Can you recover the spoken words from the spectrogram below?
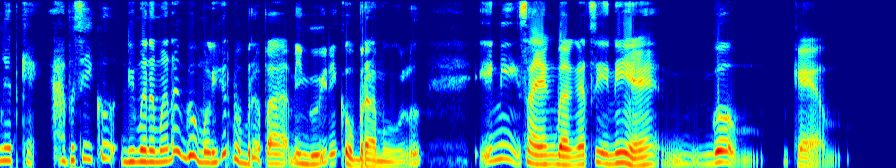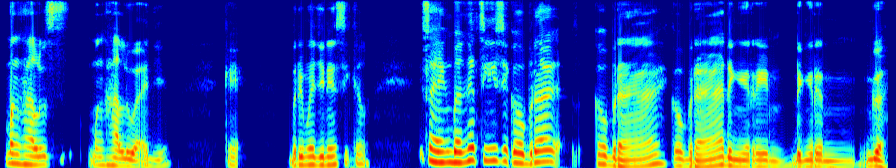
ngeliat kayak apa sih kok di mana mana gue melihat beberapa minggu ini kobra mulu? Ini sayang banget sih ini ya. Gue kayak menghalus menghalu aja. Kayak berimajinasi kalau sayang banget sih si kobra kobra kobra dengerin dengerin gue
